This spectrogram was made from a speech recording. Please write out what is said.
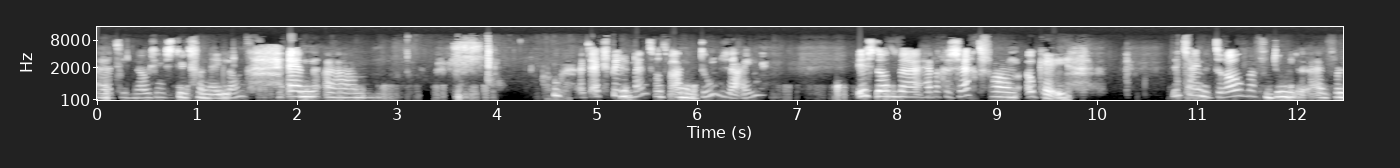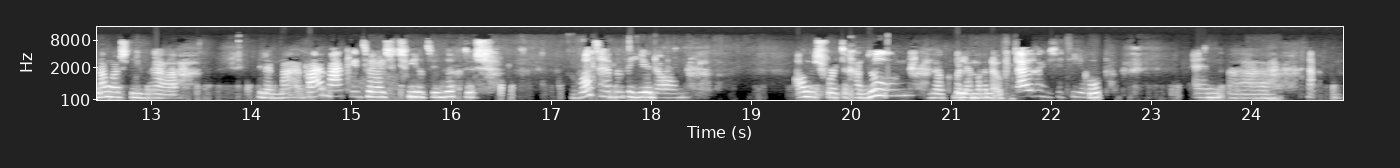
Het Hypnose Instituut van Nederland. En um, het experiment wat we aan het doen zijn, is dat we hebben gezegd van oké, dit zijn de dromen, doelen en verlangens die we willen waarmaken in 2024. Dus wat hebben we hier dan anders voor te gaan doen? Welke belemmerende overtuigingen zitten hierop? En uh, nou,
